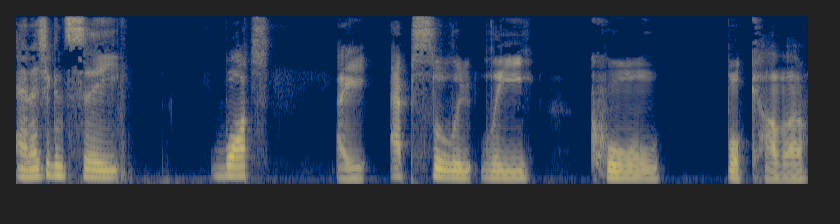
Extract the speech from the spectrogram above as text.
And as you can see, what a absolutely cool book cover.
